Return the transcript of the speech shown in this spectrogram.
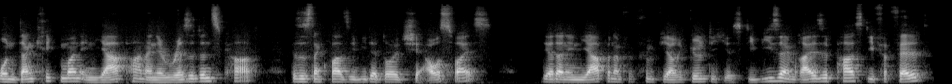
und dann kriegt man in Japan eine Residence Card. Das ist dann quasi wie der deutsche Ausweis, der dann in Japan dann für fünf Jahre gültig ist. Die Visa im Reisepass, die verfällt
